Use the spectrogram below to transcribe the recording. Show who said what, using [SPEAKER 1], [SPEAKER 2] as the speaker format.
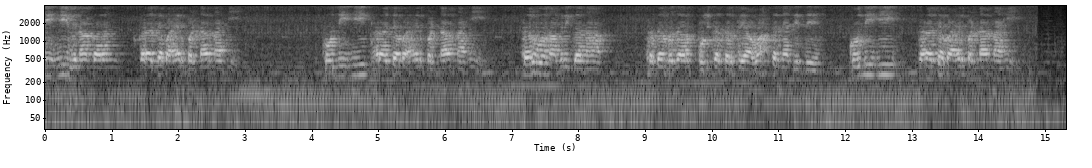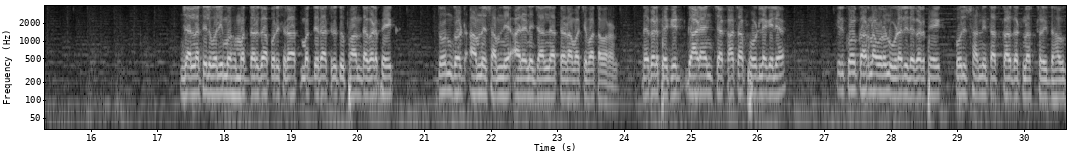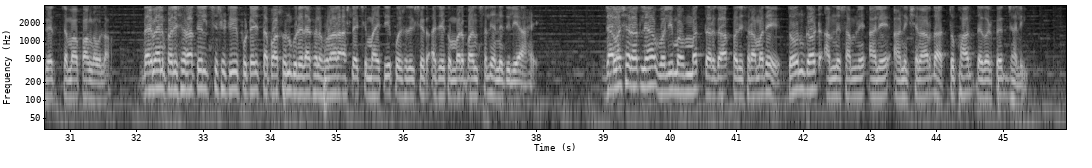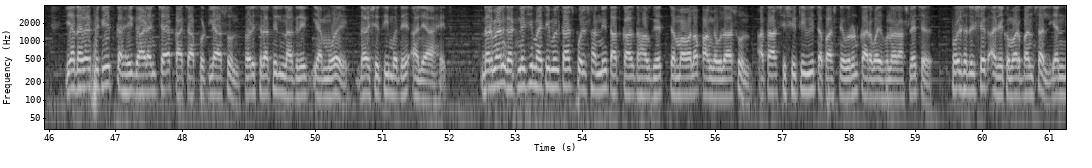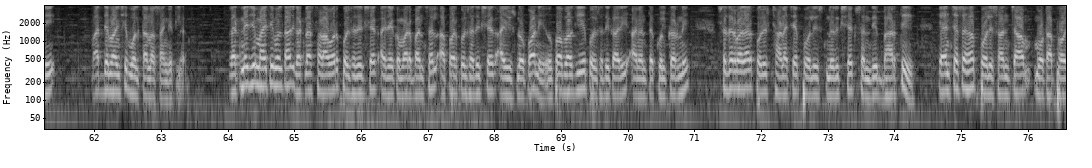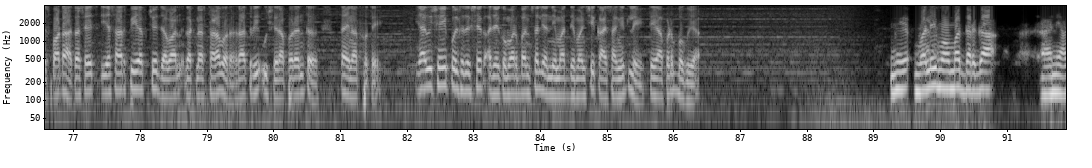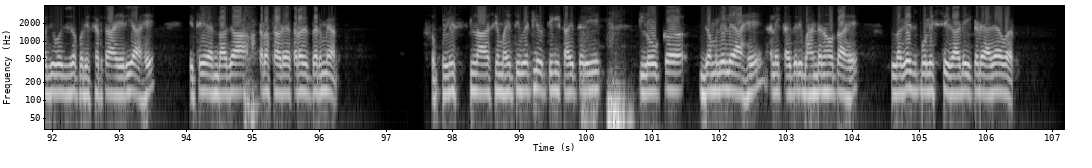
[SPEAKER 1] कोणीही विनाकारण घराच्या बाहेर पडणार नाही. कोणीही घराच्या बाहेर पडणार नाही. सर्व नागरिकांना सदर बाजार पोलिसातर्फे आवाहन करण्यात येते. कोणीही घराच्या बाहेर पडणार नाही.
[SPEAKER 2] जालन्यातील वली मोहम्मद दर्गा परिसरात मध्यरात्री तुफान दगडफेक. दोन गट आमने सामने आल्याने जालन्यात तणावाचे वातावरण. दगडफेकीत गाड्यांच्या काचा फोडल्या गेल्या. किरकोळ कारणावरून उडाली दगडफेक. पोलिसांनी तात्काळ घटनास्थळी धाव घेत जमाव पांगवला. दरम्यान परिसरातील सीसीटीव्ही फुटेज तपासून गुन्हे दाखल होणार असल्याची माहिती पोलीस अधीक्षक अजय कुमार बन्सल यांनी दिली आहे. जालना शहरातल्या वली मोहम्मद दर्गा परिसरामध्ये दोन गट आमने सामने आले आणि क्षणार्धात तुफान दगडफेक झाली. या दगडफेकीत काही गाड्यांच्या काचा फुटल्या असून परिसरातील नागरिक यामुळे दहशतीमध्ये आले आहेत. दरम्यान घटनेची माहिती मिळताच पोलिसांनी तात्काळ धाव घेत जमावाला पांगवलं असून आता सीसीटीव्ही तपासणीवरून कारवाई होणार असल्याचं पोलीस अधीक्षक अजय कुमार बन्सल यांनी माध्यमांशी बोलताना सांगितलं. घटनेची माहिती मिळताच घटनास्थळावर पोलीस अधीक्षक अजय कुमार बन्सल अपर पोलीस अधीक्षक आयुष नोपानी उपविभागीय पोलीस अधिकारी अनंत कुलकर्णी सदर बाजार पोलीस ठाण्याचे पोलीस निरीक्षक संदीप भारती यांच्यासह पोलिसांचा मोठा फौजफाटा तसेच एसआरपीएफचे जवान घटनास्थळावर रात्री उशिरापर्यंत तैनात होते. याविषयी पोलीस अधीक्षक अजय कुमार बन्सल यांनी माध्यमांशी काय सांगितले ते आपण बघूया.
[SPEAKER 3] वली मोहम्मद दर्गा आणि आजूबाजूचा परिसरचा हा एरिया आहे. इथे अंदाजा अकरा साडे अकरा दरम्यान. पोलिसला अशी माहिती भेटली होती की काहीतरी लोक जमलेले आहे आणि काहीतरी भांडण होत आहे. लगेच पोलीसची गाडी इकडे आल्यावर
